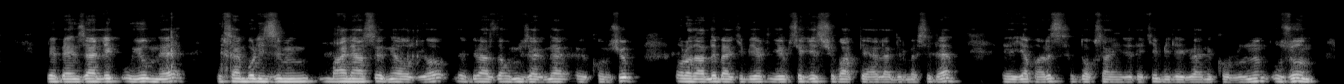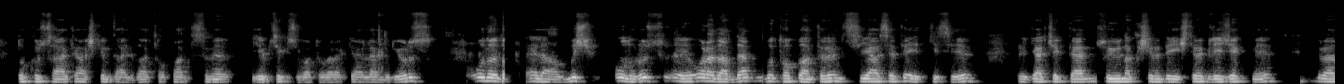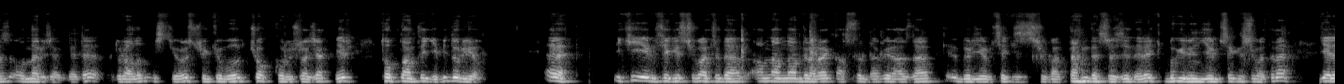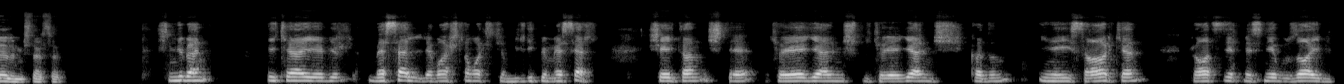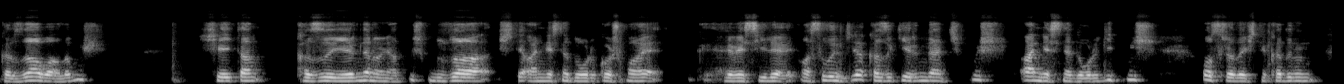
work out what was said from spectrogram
ve benzerlik, uyum ne? Bu sembolizmin manası ne oluyor? E, biraz da onun üzerine e, konuşup oradan da belki bir 28 Şubat değerlendirmesi de yaparız. 97'deki Milli Güvenlik Kurulu'nun uzun 9 saati aşkın galiba toplantısını 28 Şubat olarak değerlendiriyoruz. Onu ele almış oluruz. E, oradan da bu toplantının siyasete etkisi, e, gerçekten suyun akışını değiştirebilecek mi? Biraz onlar üzerinde de duralım istiyoruz. Çünkü bu çok konuşulacak bir toplantı gibi duruyor. Evet, 2-28 Şubat'ı da anlamlandırarak aslında biraz da öbür 28 Şubat'tan da söz ederek bugünün 28 Şubat'ına gelelim istersen. Şimdi ben hikayeye bir meselle başlamak istiyorum. Bildik bir mesel. Şeytan işte köye gelmiş, bir köye gelmiş. Kadın ineği sağarken rahatsız etmesin diye buzağı bir kazığa bağlamış. Şeytan kazığı yerinden oynatmış. Buzağı işte annesine doğru koşmaya hevesiyle asılınca kazık yerinden çıkmış. Annesine doğru gitmiş. O sırada işte kadının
